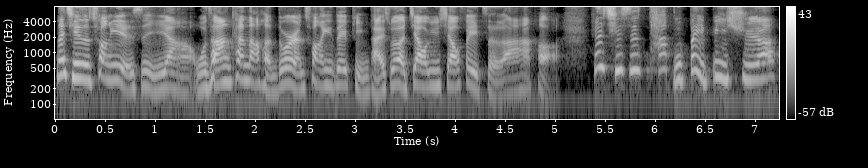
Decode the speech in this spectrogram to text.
那其实创业也是一样啊。我常常看到很多人创一堆品牌，说要教育消费者啊，哈，但其实它不被必须啊，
